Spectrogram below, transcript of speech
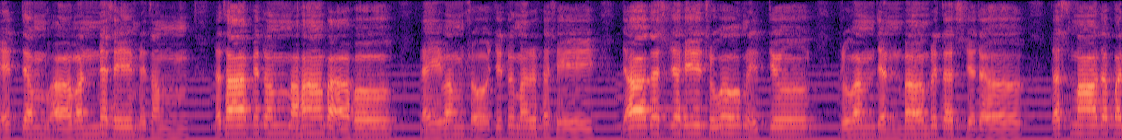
नित्यं वा मन्यसे मृतं तथापि त्वं महाबाहो नैवं शोचितुमर्हसि। जातस्य हि ध्रुवो मृत्यु ध्रुवं जन्ममृतस्य च। तस्मादपरिहार्यर्थे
